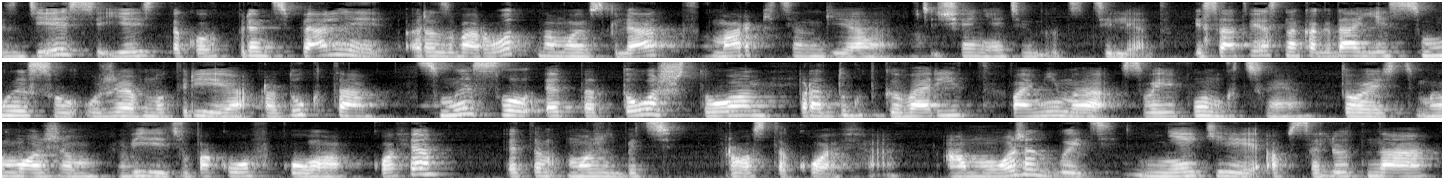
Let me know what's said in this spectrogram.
здесь есть такой принципиальный разворот, на мой взгляд, в маркетинге в течение этих 20 лет. И, соответственно, когда есть смысл уже внутри продукта, смысл — это то, что продукт говорит помимо своей функции. То есть мы можем видеть упаковку кофе, это может быть просто кофе а может быть некий абсолютно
